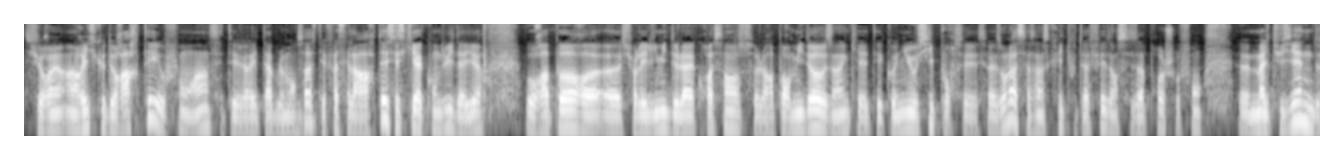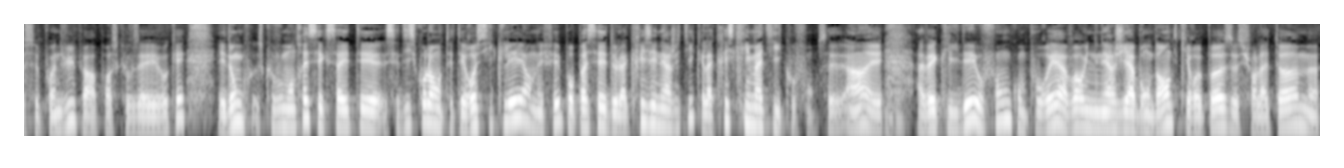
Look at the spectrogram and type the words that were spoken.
sur un, risque de rareté, au fond. Hein. C'était véritablement ça, c'était face à la rareté. C'est ce qui a conduit d'ailleurs au rapport euh, sur les limites de la croissance, le rapport Meadows, hein, qui a été connu aussi pour ces, raisons-là. Ça s'inscrit tout à fait dans ces approches, au fond, euh, malthusiennes de ce point de vue par rapport à ce que vous avez évoqué. Et donc, ce que vous montrez, c'est que ça a été, ces discours-là ont été recyclés, en effet, pour passer de la crise énergétique à la crise climatique, au fond. Hein, et avec l'idée, au fond, qu'on pourrait avoir une énergie abondante qui repose sur l'atome.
